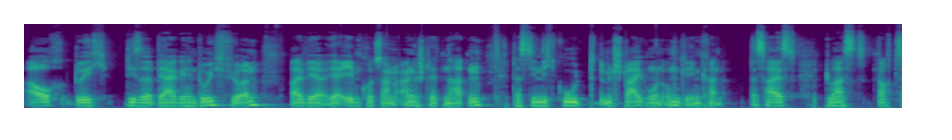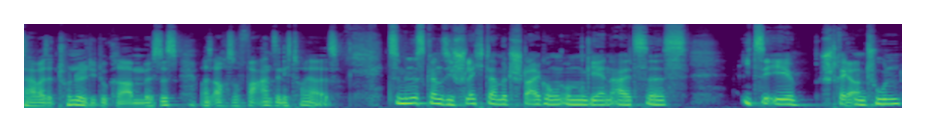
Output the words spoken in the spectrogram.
auch durch diese Berge hindurchführen, weil wir ja eben kurz an Angestellten hatten, dass die nicht gut mit Steigungen umgehen kann. Das heißt, du hast noch teilweise Tunnel, die du graben müsstest, was auch so wahnsinnig teuer ist. Zumindest können sie schlechter mit Steigungen umgehen, als es ICE-Strecken ja. tun.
